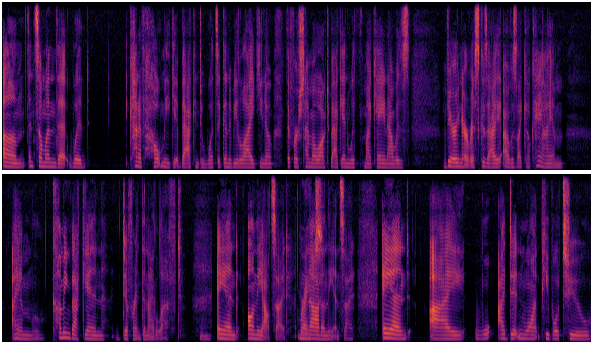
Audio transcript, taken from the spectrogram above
um, and someone that would kind of help me get back into what's it going to be like. You know, the first time I walked back in with my cane, I was very nervous because I, I was like, okay, I am, I am coming back in different than I left. Hmm. And on the outside, right. not on the inside. And I I didn't want people to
